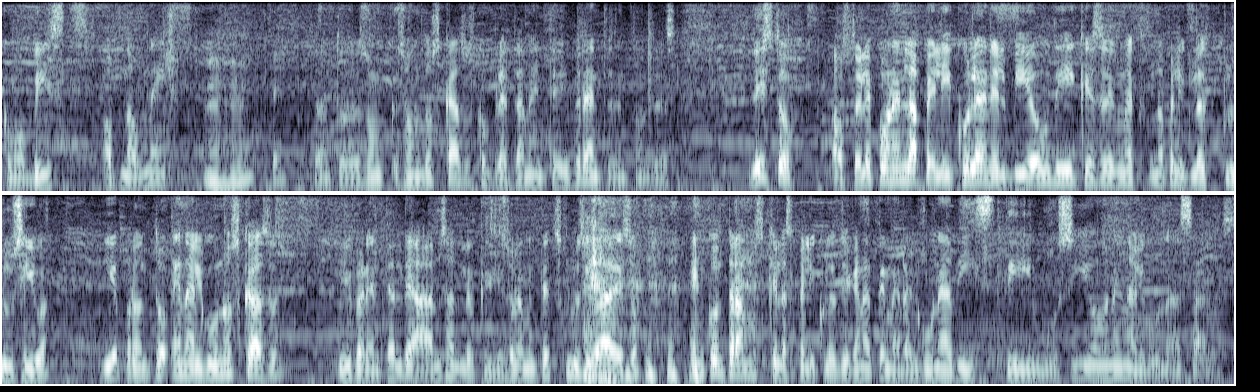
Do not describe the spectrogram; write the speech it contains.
como Beasts of No Nation. entonces son, son dos casos completamente diferentes. Entonces, listo, a usted le ponen la película en el VOD, que es una, una película exclusiva, y de pronto en algunos casos diferente al de Adam Sandler, que sí es solamente exclusiva de eso, encontramos que las películas llegan a tener alguna distribución en algunas salas.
